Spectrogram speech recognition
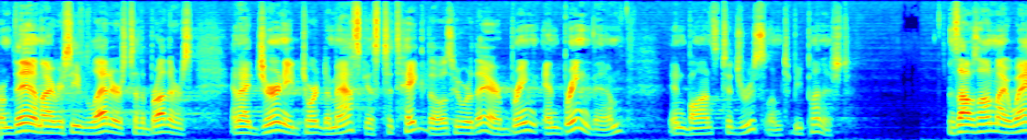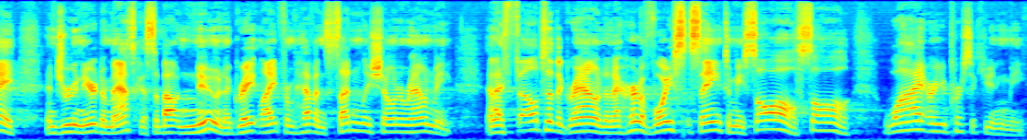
From them I received letters to the brothers, and I journeyed toward Damascus to take those who were there bring, and bring them in bonds to Jerusalem to be punished. As I was on my way and drew near Damascus, about noon, a great light from heaven suddenly shone around me, and I fell to the ground, and I heard a voice saying to me, Saul, Saul, why are you persecuting me?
